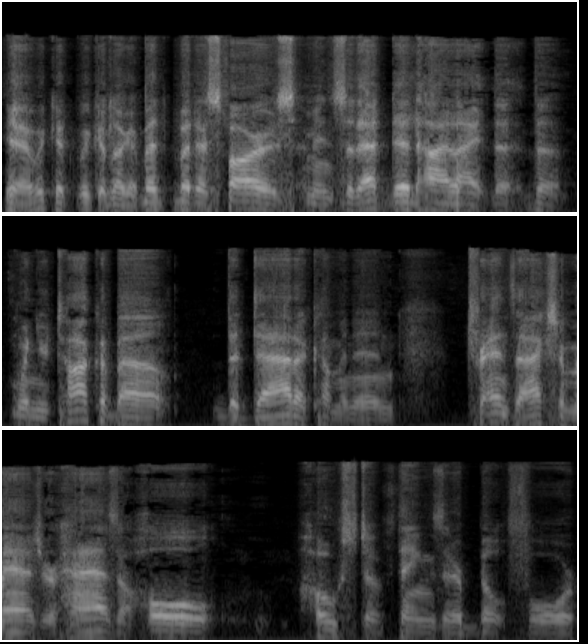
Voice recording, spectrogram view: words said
Yeah, we could we could look at, but but as far as I mean, so that did highlight the the when you talk about the data coming in, Transaction Manager has a whole host of things that are built for,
